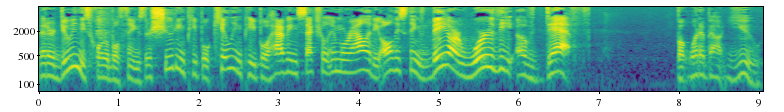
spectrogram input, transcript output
that are doing these horrible things, they're shooting people, killing people, having sexual immorality, all these things, they are worthy of death. But what about you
